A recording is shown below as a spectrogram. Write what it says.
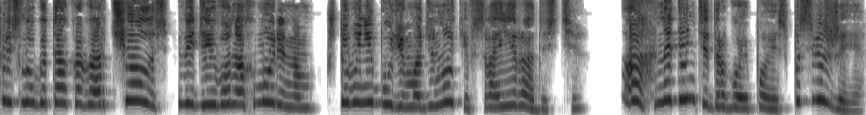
прислуга так огорчалась, видя его нахмуренным, что мы не будем одиноки в своей радости. Ах, наденьте другой пояс, посвежее».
